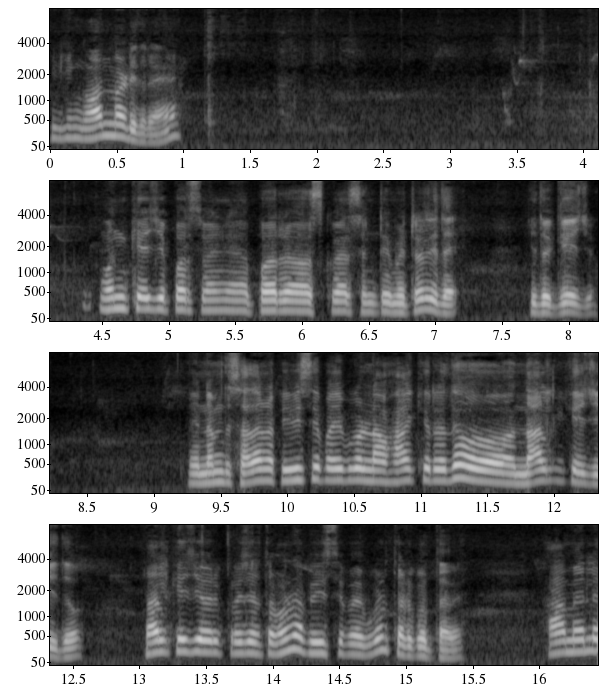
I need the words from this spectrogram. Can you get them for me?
ಈಗ ಹಿಂಗೆ ಆನ್ ಮಾಡಿದರೆ ಒಂದು ಕೆ ಜಿ ಪರ್ ಸ್ವೆ ಪರ್ ಸ್ಕ್ವೇರ್ ಸೆಂಟಿಮೀಟರ್ ಇದೆ ಇದು ಗೇಜು ನಮ್ಮದು ಸಾಧಾರಣ ಪಿ ವಿ ಸಿ ಪೈಪ್ಗಳು ನಾವು ಹಾಕಿರೋದು ನಾಲ್ಕು ಕೆ ಜಿ ಇದು. ನಾಲ್ಕು ಕೆ ಜಿವರೆಗೆ ಪ್ರೆಷರ್ ತೊಗೊಂಡ್ರೆ ಪಿ ವಿ ಸಿ ಪೈಪ್ಗಳು ತಡ್ಕೊಳ್ತವೆ. ಆಮೇಲೆ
